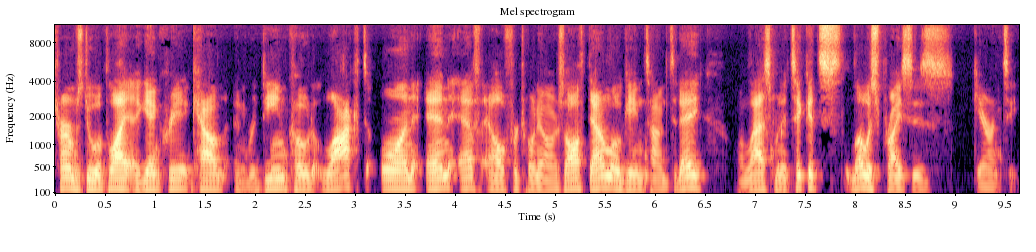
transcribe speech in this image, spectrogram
Terms do apply. Again, create an account and redeem code Locked On NFL for twenty dollars off. Download Game Time today on last minute tickets, lowest prices guaranteed.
